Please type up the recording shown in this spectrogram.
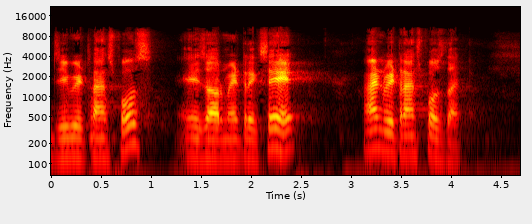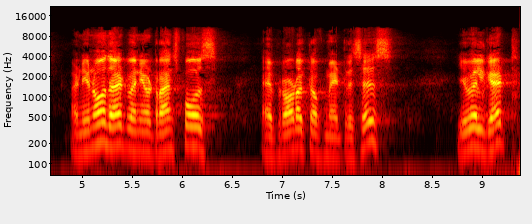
G B transpose is our matrix A and we transpose that. And you know that when you transpose a product of matrices, you will get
